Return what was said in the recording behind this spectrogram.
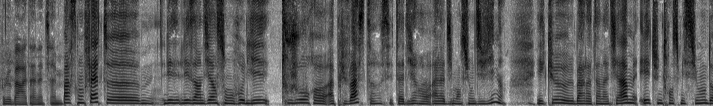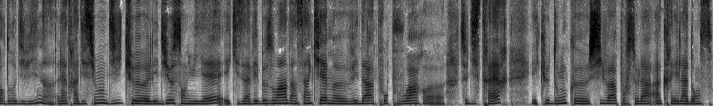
pour le Bharatanatyam? Parce qu'en fait, les, les, Indiens sont reliés toujours à plus vaste, c'est-à-dire à la dimension divine, et que le Bharatanatyam est une transmission d'ordre divine. La tradition dit que les dieux s'ennuyaient et qu'ils avaient besoin d'un cinquième Veda pour pouvoir se distraire, et que donc Shiva, pour cela, a créé la danse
